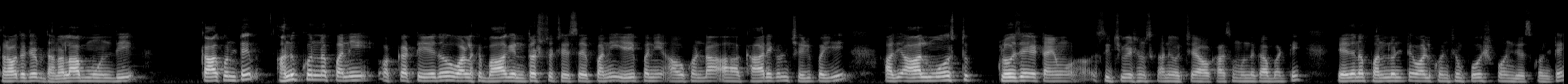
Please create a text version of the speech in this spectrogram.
తర్వాత వచ్చే ధనలాభం ఉంది. కాకుంటే అనుకున్న పని ఒక్కటి ఏదో వాళ్ళకి బాగా ఇంట్రెస్ట్ చేసే పని ఏ పని అవ్వకుండా ఆ కార్యక్రమం చెడిపోయి అది ఆల్మోస్ట్ క్లోజ్ అయ్యే టైం సిచ్యువేషన్స్ కానీ వచ్చే అవకాశం ఉంది కాబట్టి ఏదైనా పనులు ఉంటే వాళ్ళు కొంచెం పోస్ట్ పోన్ చేసుకుంటే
